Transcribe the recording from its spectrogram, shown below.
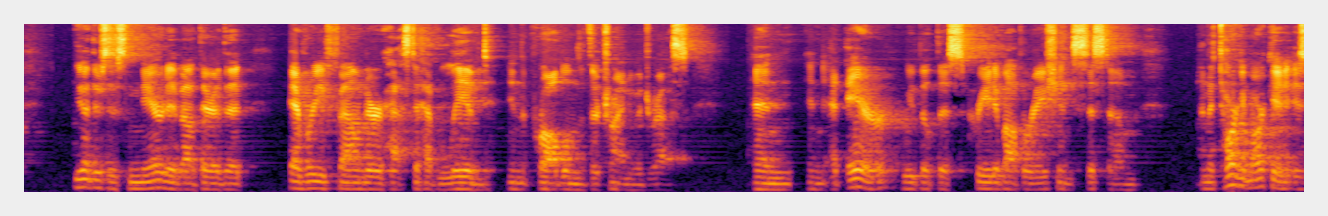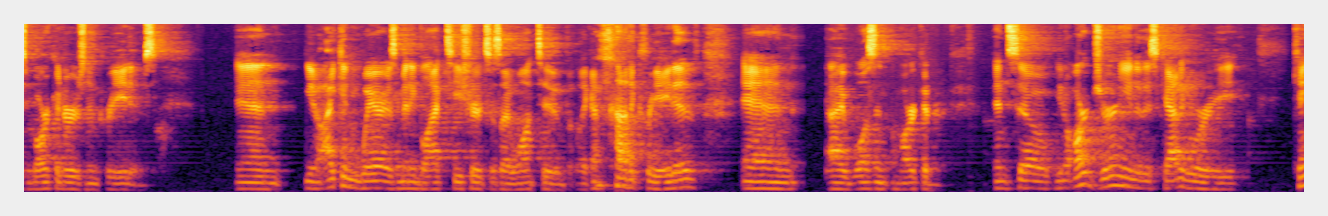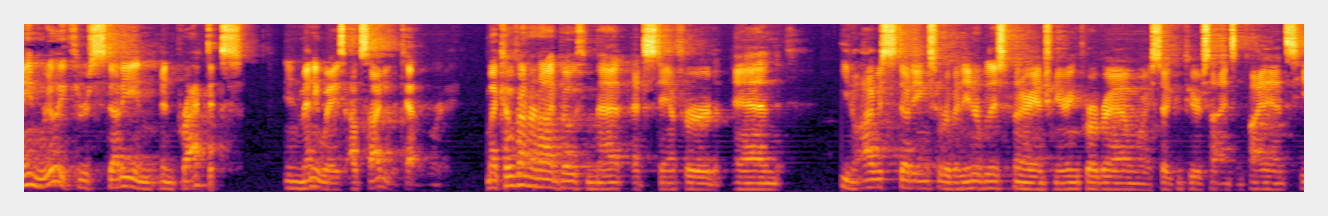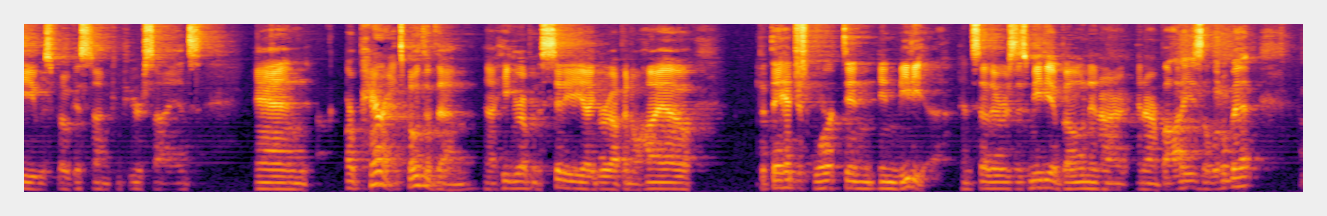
you know, there's this narrative out there that every founder has to have lived in the problem that they're trying to address. And, and at Air, we built this creative operations system, and the target market is marketers and creatives. And you know, I can wear as many black T-shirts as I want to, but like I'm not a creative, and I wasn't a marketer. And so, you know, our journey into this category came really through study and, and practice in many ways outside of the category. My co-founder and I both met at Stanford and you know, I was studying sort of an interdisciplinary engineering program where I studied computer science and finance. He was focused on computer science. And our parents, both of them, uh, he grew up in the city, I grew up in Ohio, but they had just worked in in media. And so there was this media bone in our in our bodies a little bit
